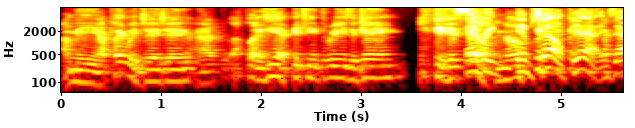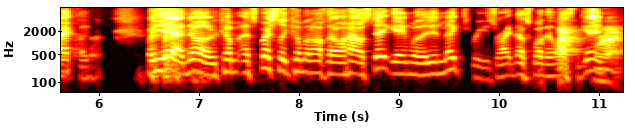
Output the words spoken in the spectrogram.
I mean, I played with JJ. I, I played. He had 15 threes a game himself. Every, you know? Himself, yeah, exactly. But yeah, no, come especially coming off that Ohio State game where they didn't make threes, right? That's why they lost the game. Right.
